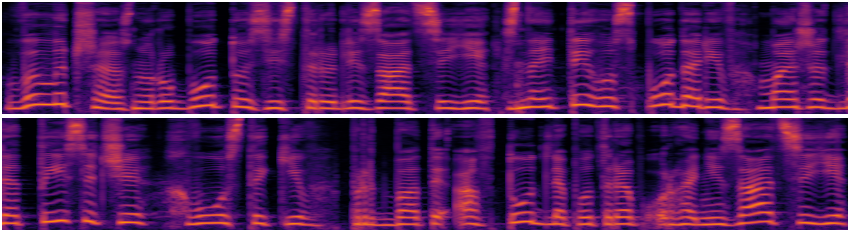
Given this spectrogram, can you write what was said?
величезну роботу зі стерилізації, знайти господарів майже для тисячі хвостиків, придбати авто для потреб організації,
